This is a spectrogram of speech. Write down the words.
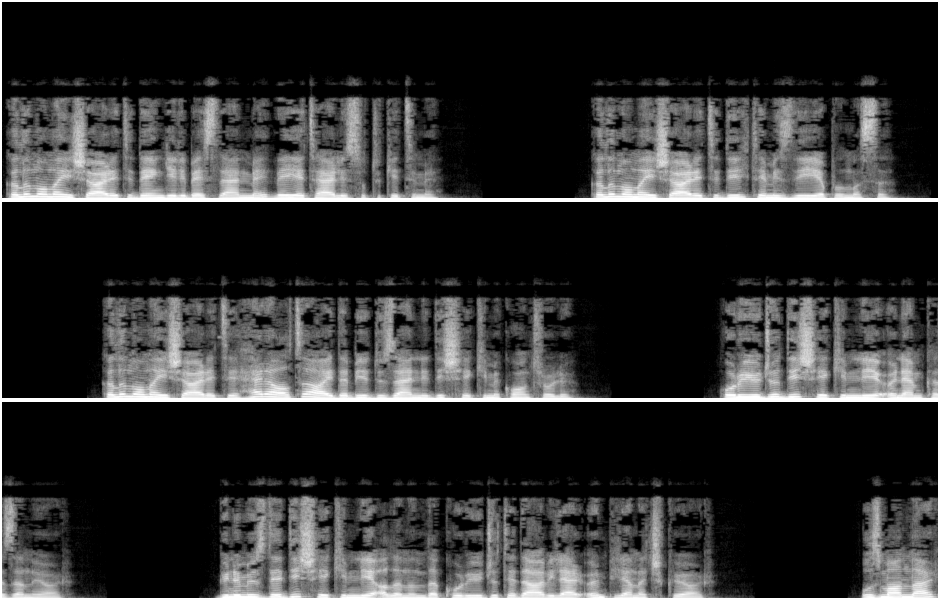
Kalın ona işareti dengeli beslenme ve yeterli su tüketimi. Kalın ona işareti dil temizliği yapılması. Kalın ona işareti her 6 ayda bir düzenli diş hekimi kontrolü. Koruyucu diş hekimliği önem kazanıyor. Günümüzde diş hekimliği alanında koruyucu tedaviler ön plana çıkıyor. Uzmanlar,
